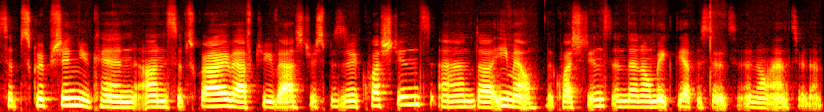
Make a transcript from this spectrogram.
subscription. You can unsubscribe after you've asked your specific questions and uh, email the questions, and then I'll make the episodes and I'll answer them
